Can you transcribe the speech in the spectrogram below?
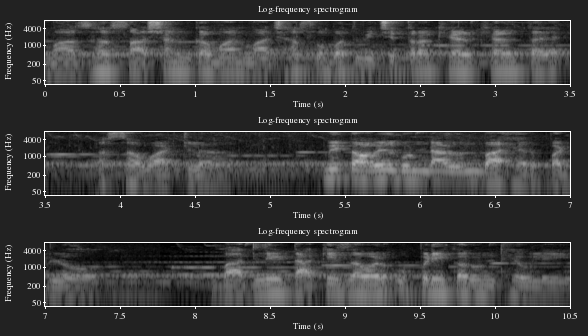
माझं साशंक मन माझ्यासोबत विचित्र खेळ खेळतंय असं वाटलं. मी टॉवेल गुंडाळून बाहेर पडलो. बादली टाकीजवळ उपडी करून ठेवली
